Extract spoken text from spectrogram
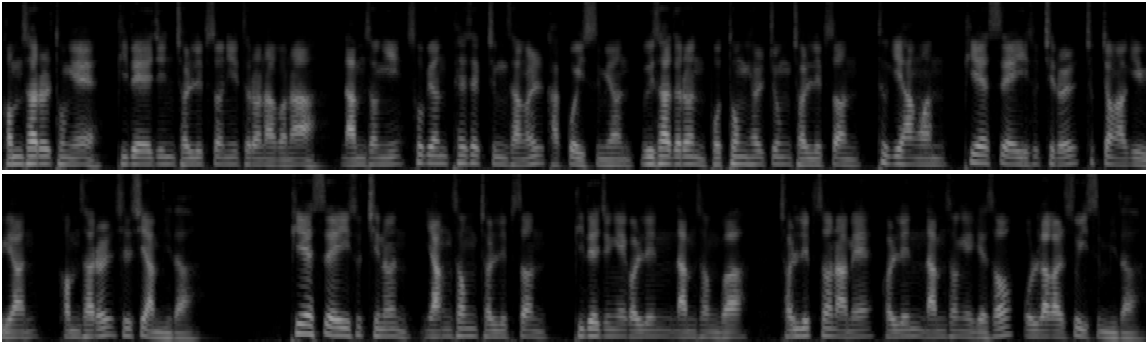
검사를 통해 비대해진 전립선이 드러나거나 남성이 소변 폐색 증상을 갖고 있으면 의사들은 보통 혈중 전립선 특이항원 PSA 수치를 측정하기 위한 검사를 실시합니다. PSA 수치는 양성 전립선 비대증에 걸린 남성과 전립선암에 걸린 남성에게서 올라갈 수 있습니다.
